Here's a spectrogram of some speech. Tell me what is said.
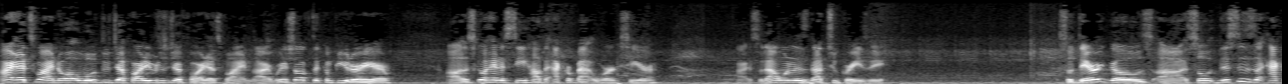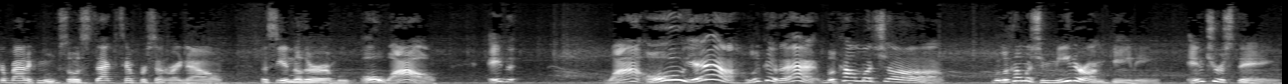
right. That's fine. We'll, we'll, do Jeff Hardy versus Jeff Hardy. That's fine. All right. We're gonna shut off the computer here. Uh, let's go ahead and see how the acrobat works here. All right. So that one is not too crazy. So there it goes. Uh, so this is an acrobatic move. So it's stacked 10% right now. Let's see another move. Oh, wow. Wow. Oh, yeah. Look at that. Look how much, uh, look how much meter I'm gaining. Interesting.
